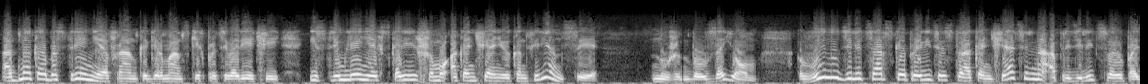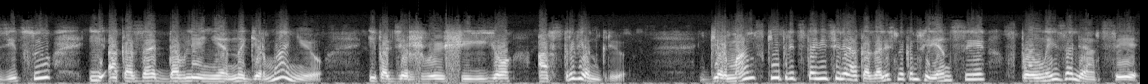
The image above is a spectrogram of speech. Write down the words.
однако обострение франко-германских противоречий и стремление к скорейшему окончанию конференции – нужен был заем, вынудили царское правительство окончательно определить свою позицию и оказать давление на Германию и поддерживающую ее Австро-Венгрию. Германские представители оказались на конференции в полной изоляции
